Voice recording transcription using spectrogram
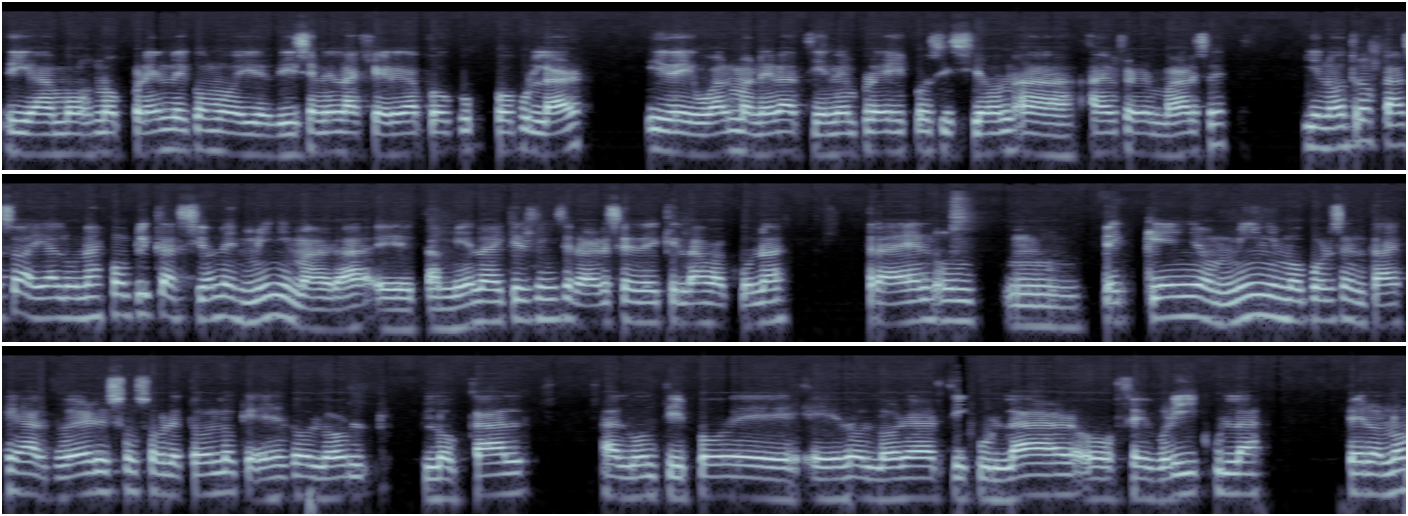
digamos, no prende como dicen en la jerga popular y de igual manera tienen predisposición a, a enfermarse. Y en otros casos hay algunas complicaciones mínimas, ¿verdad? Eh, también hay que sincerarse de que las vacunas traen un, un, pequeño mínimo porcentaje adverso, sobre todo lo que es dolor local, algún tipo de eh, dolor articular o febrícula, pero no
